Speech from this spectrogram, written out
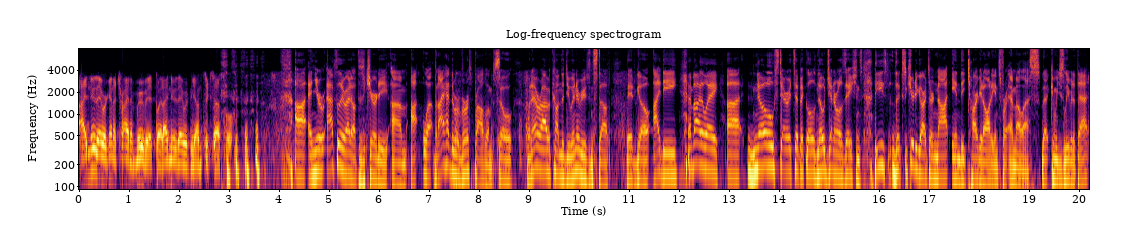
I knew they were going to try to move it, but I knew they would be unsuccessful. Uh, and you're absolutely right about the security. Um, I, well, but I had the reverse problem. So whenever I would come to do interviews and stuff, they'd go ID. And by the way, uh, no stereotypical, no generalizations. These the security guards are not in the target audience for MLS. That, can we just leave it at that?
